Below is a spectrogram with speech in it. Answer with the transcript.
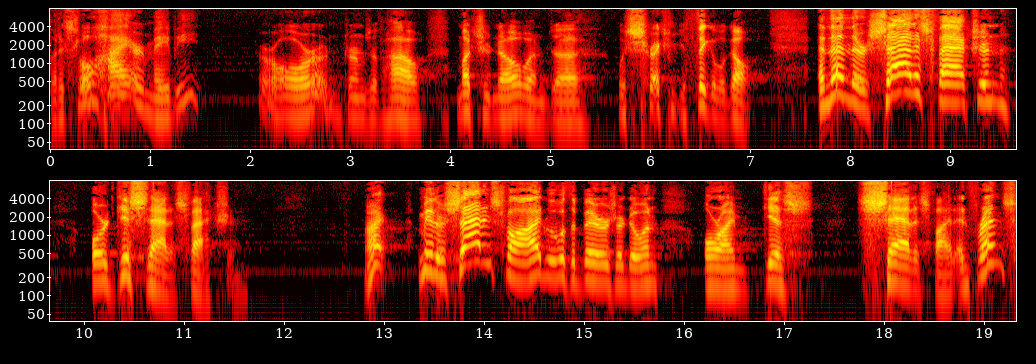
but it's a little higher maybe, or, or in terms of how much you know and uh, which direction you think it will go. And then there's satisfaction or dissatisfaction. Right? I'm either satisfied with what the Bears are doing or I'm dissatisfied. And friends,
